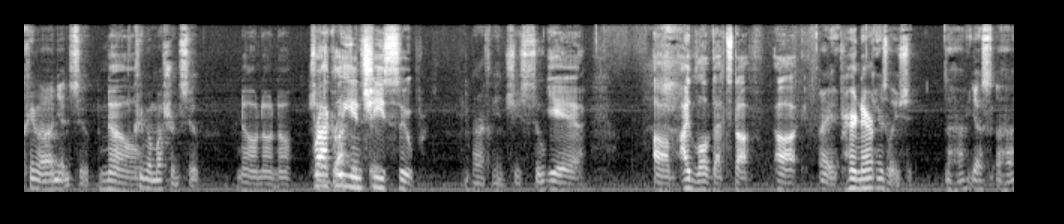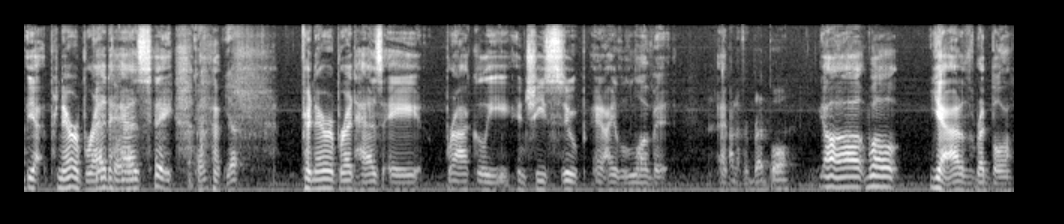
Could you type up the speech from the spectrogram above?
cream of onion soup, no, cream of mushroom soup, no, no, no. Cheddar Broccoli, broccoli and soup. cheese soup. Broccoli and cheese soup. Yeah. Um, I love that stuff. Uh, All right. Panera, Here's what you should. Uh huh. Yes. Uh huh. yeah, Panera Bread Yeah, go ahead. has a Okay. yep. Panera Bread has a broccoli and cheese soup, and I love it. Out of a bread bowl. Uh, well, yeah, out of the bread bowl.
